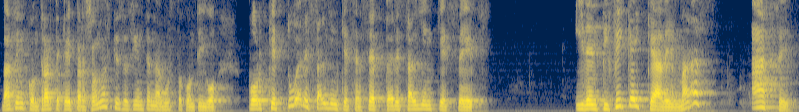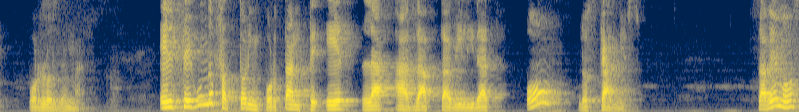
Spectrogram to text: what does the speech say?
vas a encontrarte que hay personas que se sienten a gusto contigo, porque tú eres alguien que se acepta, eres alguien que se identifica y que además hace por los demás. El segundo factor importante es la adaptabilidad o los cambios. Sabemos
